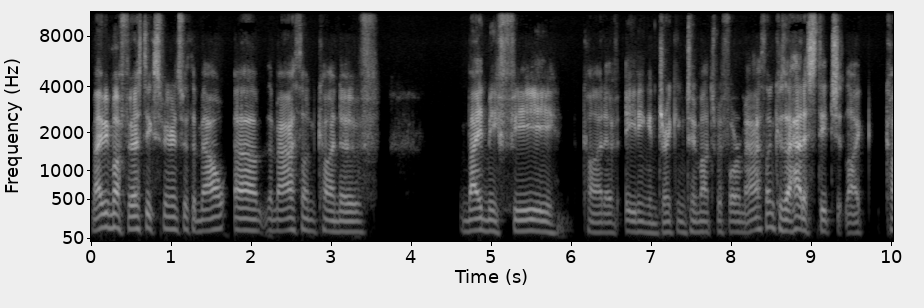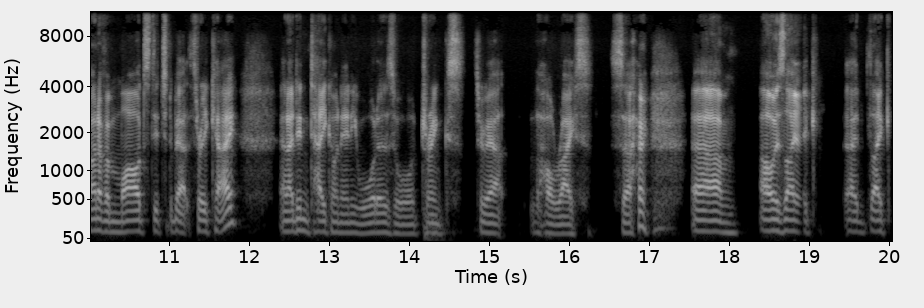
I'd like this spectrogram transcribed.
maybe my first experience with the mal um the marathon kind of made me fear kind of eating and drinking too much before a marathon because I had a stitch at like kind of a mild stitch at about 3k and I didn't take on any waters or drinks throughout the whole race. So um I was like I'd like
